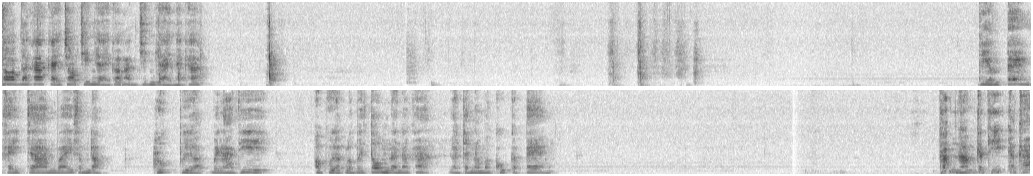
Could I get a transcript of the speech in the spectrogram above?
ชอบนะคะ ใครชอบชิ้นใหญ่ก็หั่นชิ้นใหญ่นะคะ เตรียมแป้งใส่จานไว้สำหรับคลุกเผือกเวลาที่เอาเผือกลงไปต้มแล้วนะคะ เราจะนำมาคลุกกับแป้งทำน้ำกะทินะคะ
